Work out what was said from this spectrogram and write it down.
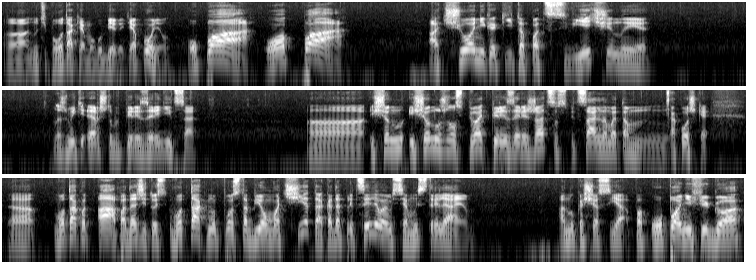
А, ну, типа, вот так я могу бегать, я понял. Опа! Опа! А чё они какие-то подсвеченные? Нажмите R, чтобы перезарядиться. А, еще, еще нужно успевать перезаряжаться в специальном этом окошке. А, вот так вот. А, подожди, то есть вот так мы просто бьем мачете, а когда прицеливаемся, мы стреляем. А ну-ка, сейчас я... Опа, нифига!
